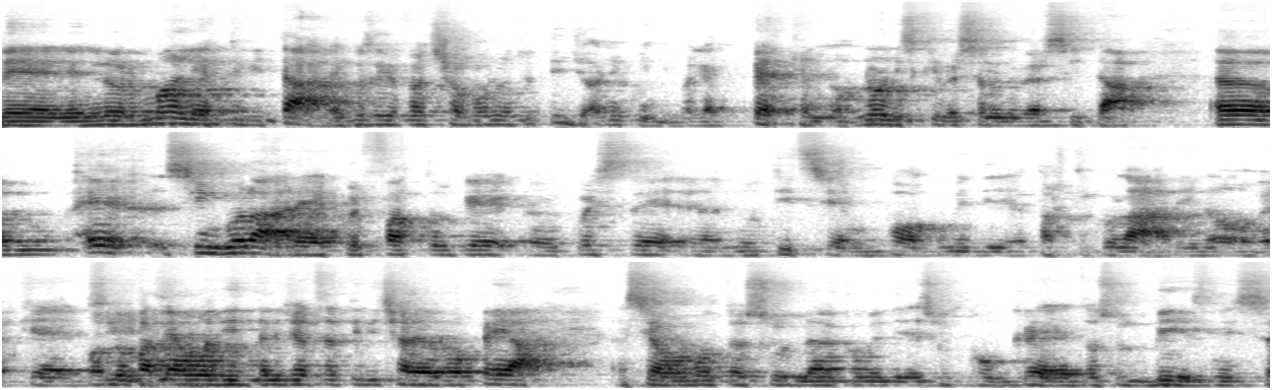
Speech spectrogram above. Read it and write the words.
le- le normali attività, le cose che facciamo noi tutti i giorni, quindi magari perché no, non iscriversi all'università. Ehm, è singolare ecco, il fatto che eh, queste eh, notizie un po' come dire particolari, no? Perché quando Sì. parliamo di intelligenza artificiale europea eh, siamo molto sul, come dire, sul concreto, sul business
